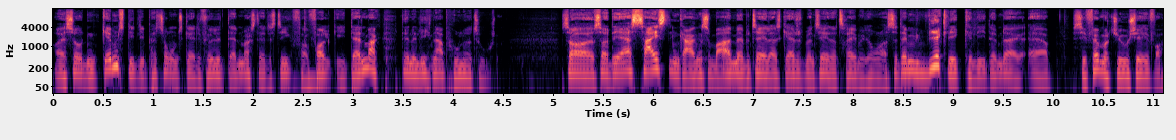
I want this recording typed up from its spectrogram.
og jeg så den gennemsnitlige personskat ifølge Danmarks Statistik for folk i Danmark, den er lige knap 100.000. Så, så det er 16 gange så meget, man betaler i skat, hvis man tjener 3 millioner. Så dem, vi virkelig ikke kan lide, dem der er C25-chefer,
